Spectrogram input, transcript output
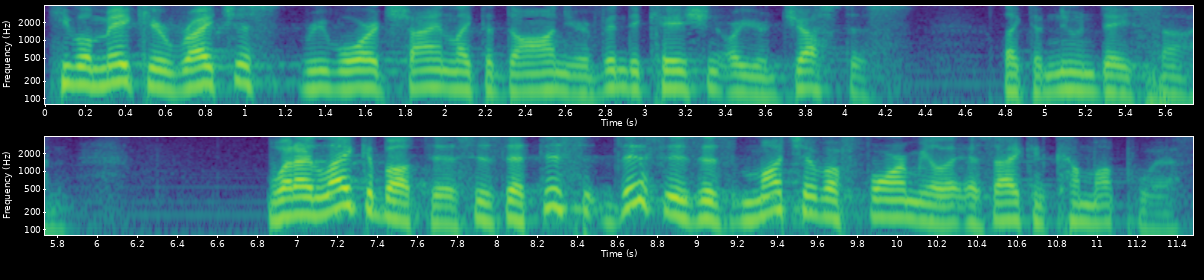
He will make your righteous reward shine like the dawn, your vindication or your justice like the noonday sun. What I like about this is that this, this is as much of a formula as I can come up with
